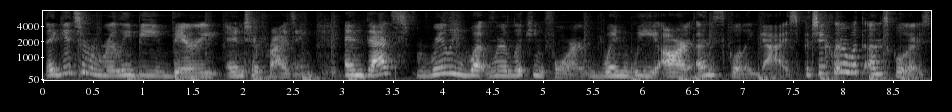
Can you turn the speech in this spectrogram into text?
They get to really be very enterprising. And that's really what we're looking for when we are unschooling guys, particularly with unschoolers.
